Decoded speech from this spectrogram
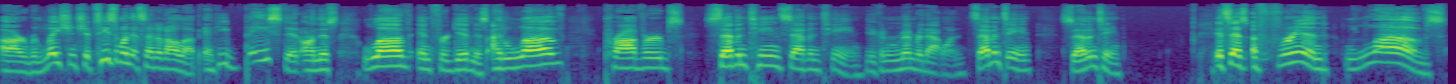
our relationships. He's the one that set it all up and he based it on this love and forgiveness. I love Proverbs 17 17. You can remember that one. 17 17. It says, A friend loves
